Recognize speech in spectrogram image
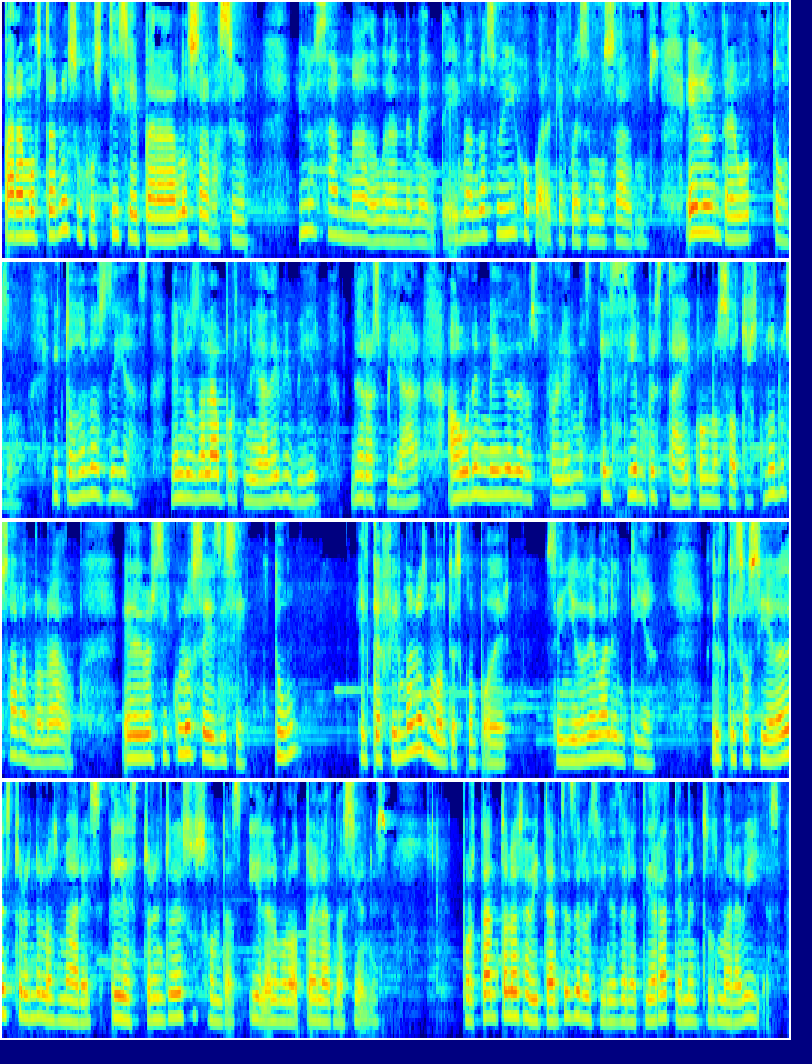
para mostrarnos su justicia y para darnos salvación. Él nos ha amado grandemente y mandó a su Hijo para que fuésemos salvos. Él lo entregó todo y todos los días Él nos da la oportunidad de vivir, de respirar, aún en medio de los problemas. Él siempre está ahí con nosotros, no nos ha abandonado. En el versículo 6 dice, tú, el que afirma los montes con poder, ceñido de valentía, el que sosiega destruyendo los mares, el estruendo de sus ondas y el alboroto de las naciones. Por tanto, los habitantes de los fines de la tierra temen tus maravillas.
